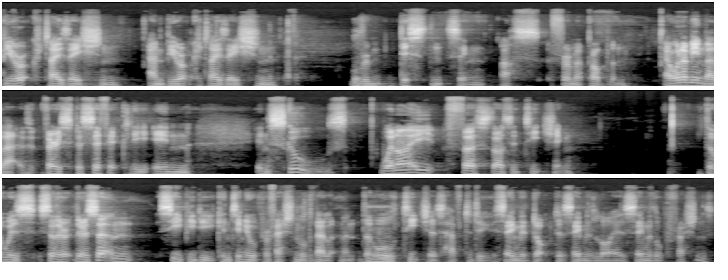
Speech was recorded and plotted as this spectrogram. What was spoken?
bureaucratization and bureaucratization rem- distancing us from a problem. And what I mean by that, very specifically in in schools, when I first started teaching, there was so there there are certain CPD, continual professional development, that mm-hmm. all teachers have to do. Same with doctors, same with lawyers, same with all professions.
